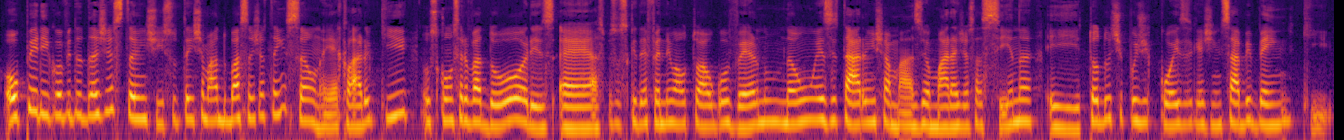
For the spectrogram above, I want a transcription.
ou perigo à vida da gestante. Isso tem chamado bastante atenção, né? E é claro que os conservadores, é, as pessoas que defendem o atual governo, não hesitaram em chamar a Ziomara de assassina e todo tipo de coisa que a gente sabe bem que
